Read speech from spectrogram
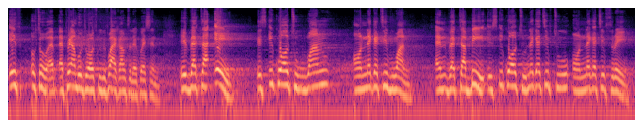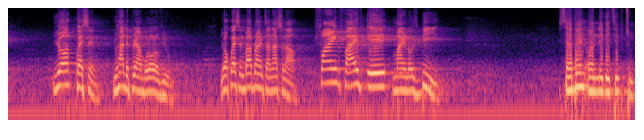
If also a, a preamble to all schools before I come to the question. If vector A is equal to 1 on negative 1 and vector B is equal to negative 2 on negative 3. Your question, you had the preamble, all of you. Your question, Barbara International. Find 5A minus B. 7 on negative 2.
